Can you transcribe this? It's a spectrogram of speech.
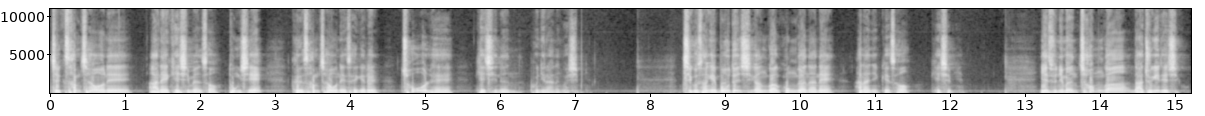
즉 3차원의 안에 계시면서 동시에 그 3차원의 세계를 초월해 계시는 분이라는 것입니다. 지구상의 모든 시간과 공간 안에 하나님께서 계십니다. 예수님은 처음과 나중이 되시고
